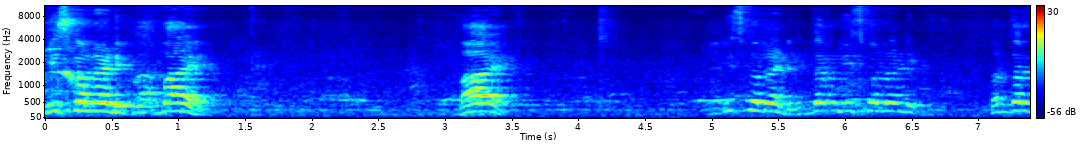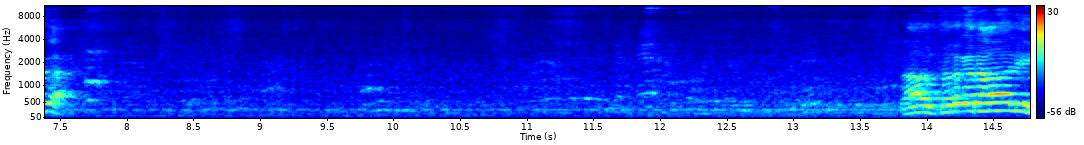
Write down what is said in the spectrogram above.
తీసుకొని రండి బాయ్. బాయ్. తీసుకొని రండి ఇద్దరు తీసుకొని రండి. త్వర త్వరగా. రావాలి. త్వరగా రావాలి.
